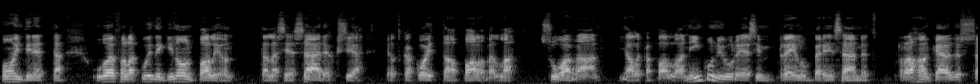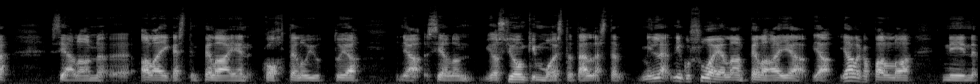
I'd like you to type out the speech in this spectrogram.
pointin, että UEFalla kuitenkin on paljon tällaisia säädöksiä, jotka koittaa palvella suoraan jalkapalloa, niin kuin juuri esim. reilun perin säännöt rahan käytössä. Siellä on alaikäisten pelaajien kohtelujuttuja, ja siellä on, jos jonkinmoista tällaista, millä niin kuin suojellaan pelaajia ja jalkapalloa, niin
